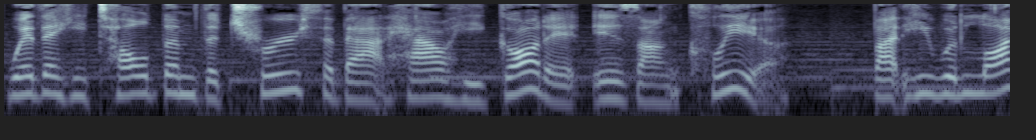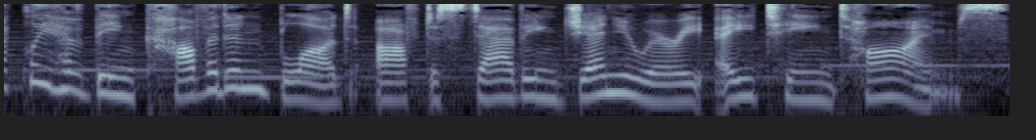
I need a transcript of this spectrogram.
Whether he told them the truth about how he got it is unclear, but he would likely have been covered in blood after stabbing January 18 times.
